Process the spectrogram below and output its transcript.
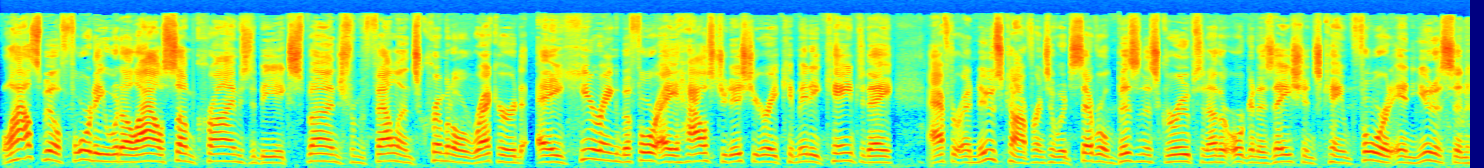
Well, House Bill 40 would allow some crimes to be expunged from felons' criminal record. A hearing before a House Judiciary Committee came today after a news conference in which several business groups and other organizations came forward in unison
